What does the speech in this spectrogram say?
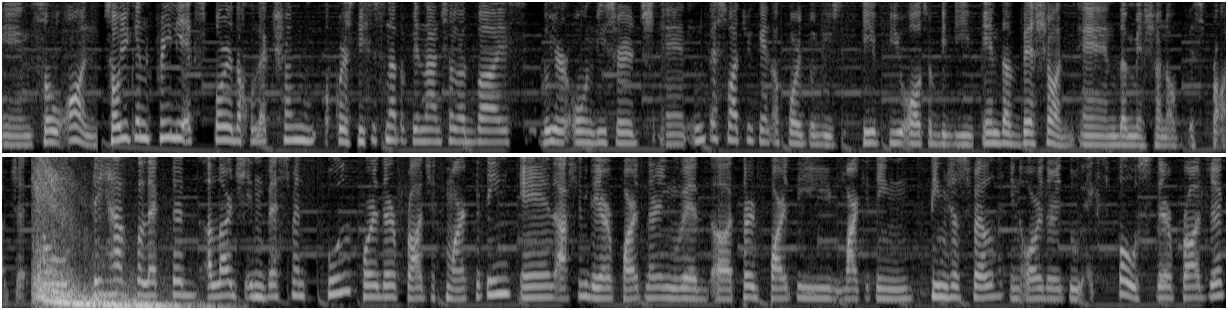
and so on. So you can freely explore the collection. Of course, this is not a financial advice. Do your own research and invest what you can afford to lose if you also believe in the vision and the mission of this project. So they have collected a large investment pool for their project marketing and actually they are partnering with uh, third-party marketing teams as well in order to expose their project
